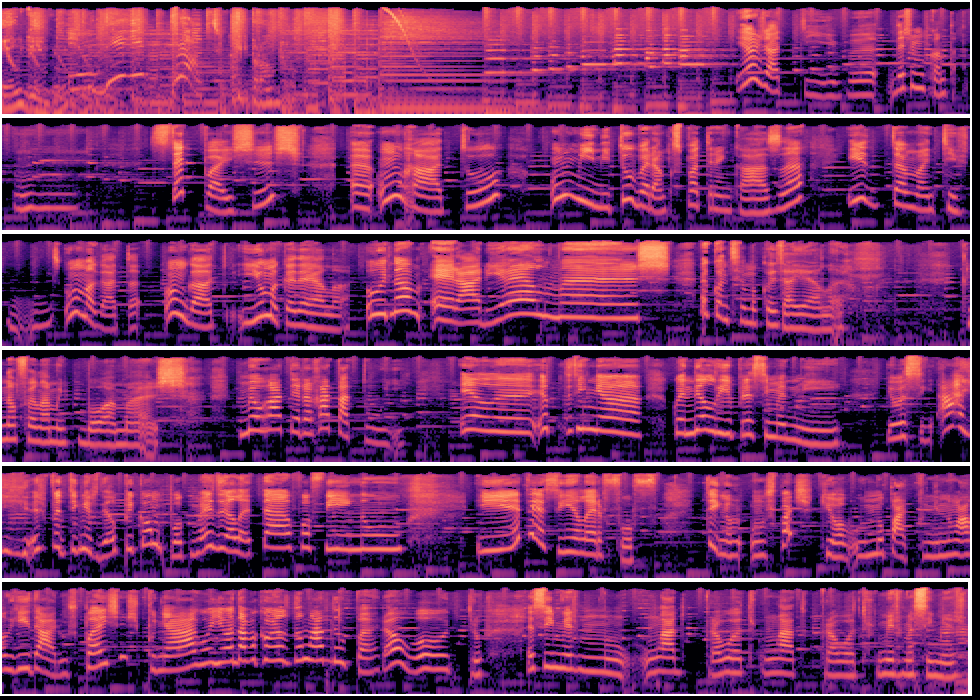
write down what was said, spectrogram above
Eu digo Eu digo e pronto. e pronto. Eu já tive, deixa-me contar, sete peixes, ah, um rato, um mini tubarão que se pode ter em casa e também tive uma gata, um gato e uma cadela. O nome era Ariel, mas aconteceu uma coisa a ela que não foi lá muito boa, mas o meu rato era Ratatouille. Ele, eu tinha, quando ele ia para cima de mim, eu assim, ai, as patinhas dele picam um pouco, mas ele é tão fofinho. E até assim ele era fofo. Tinha uns peixes que eu- o meu pai punha no alguidar os peixes, punha água e eu andava com eles de um lado para o outro. Assim mesmo, um lado para o outro, um lado para o outro, mesmo assim mesmo.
